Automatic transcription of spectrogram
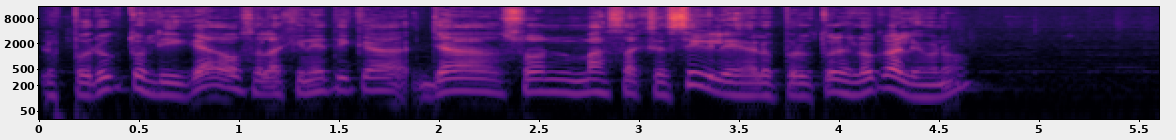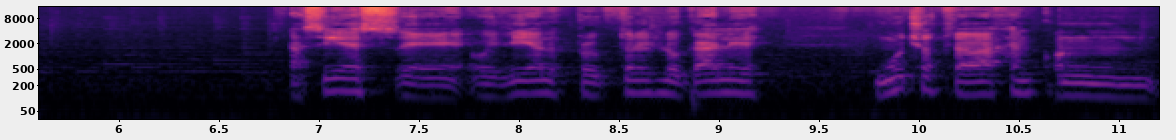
los productos ligados a la genética ya son más accesibles a los productores locales, ¿o no? Así es, eh, hoy día los productores locales, muchos trabajan con,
